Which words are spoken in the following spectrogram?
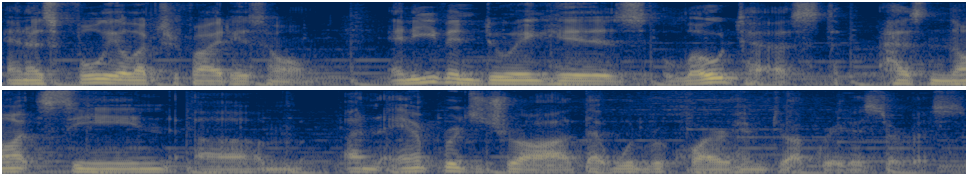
and has fully electrified his home. And even doing his load test has not seen um, an amperage draw that would require him to upgrade his service.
